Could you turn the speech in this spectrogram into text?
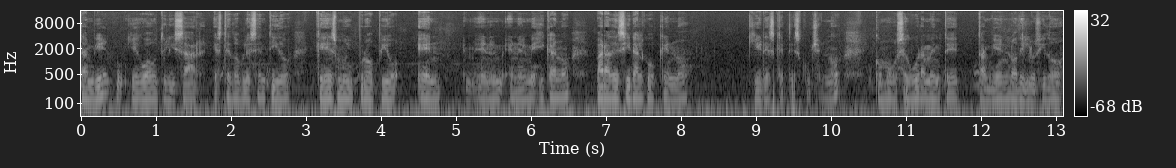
también llegó a utilizar este doble sentido que es muy propio en, en, el mexicano para decir algo que no quieres que te escuchen, ¿no? Como seguramente también lo dilucidó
